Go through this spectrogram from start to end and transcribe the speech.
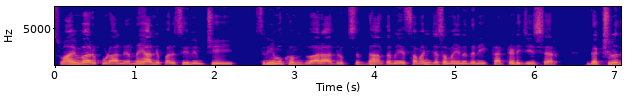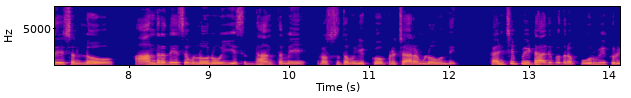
స్వామివారు కూడా నిర్ణయాన్ని పరిశీలించి శ్రీముఖం ద్వారా దృక్సిద్ధాంతమే సమంజసమైనదని కట్టడి చేశారు. దక్షిణ దేశంలో ఆంధ్రదేశంలోనూ ఈ సిద్ధాంతమే ప్రస్తుతం ఎక్కువ ప్రచారంలో ఉంది. కంచి పీఠాధిపతుల పూర్వీకులు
